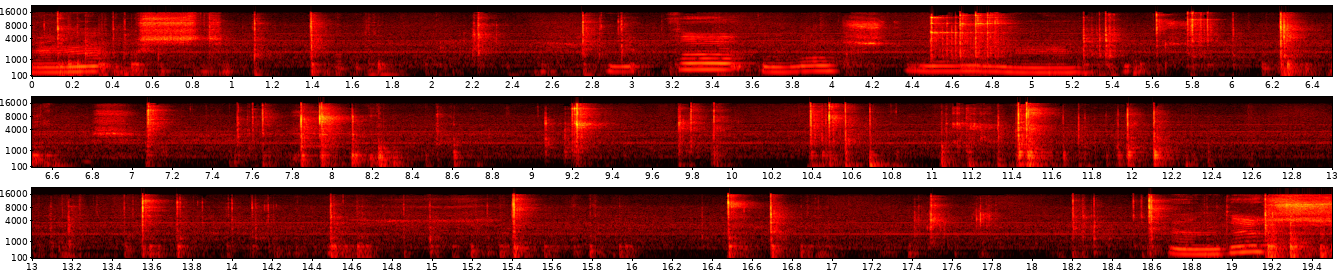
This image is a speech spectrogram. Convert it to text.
next the last one. And this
